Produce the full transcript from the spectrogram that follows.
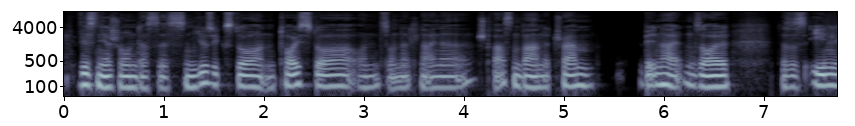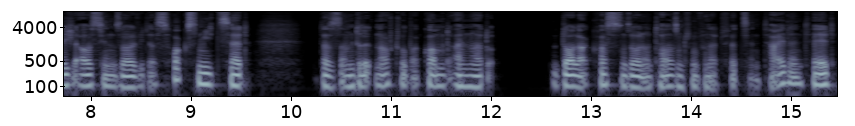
Wir wissen ja schon, dass es ein Music Store, ein Toy Store und so eine kleine Straßenbahn, eine Tram beinhalten soll, dass es ähnlich aussehen soll wie das Hogsmeade Set, dass es am 3. Oktober kommt, 100 Dollar kosten soll und 1514 Teile enthält.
